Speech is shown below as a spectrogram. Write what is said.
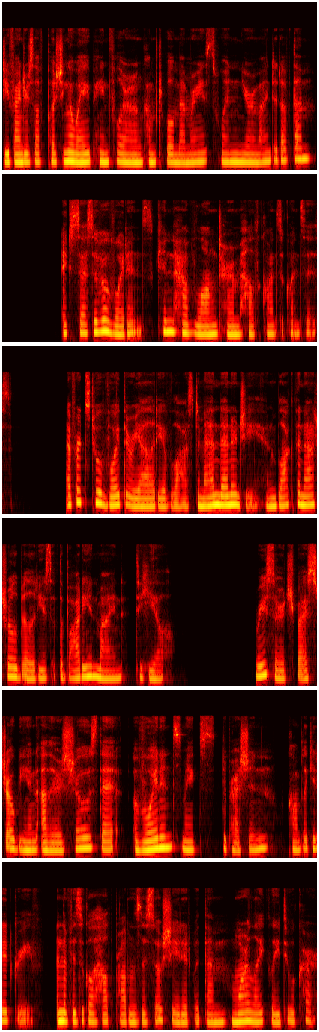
Do you find yourself pushing away painful or uncomfortable memories when you're reminded of them? Excessive avoidance can have long-term health consequences. Efforts to avoid the reality of loss demand energy and block the natural abilities of the body and mind to heal. Research by Stroebe and others shows that avoidance makes depression, complicated grief, and the physical health problems associated with them more likely to occur.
